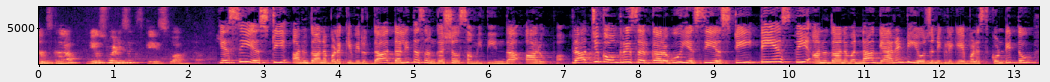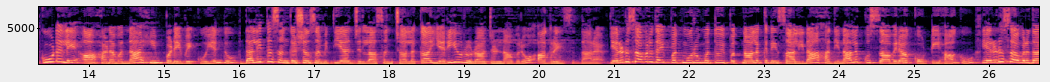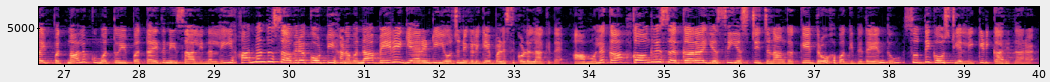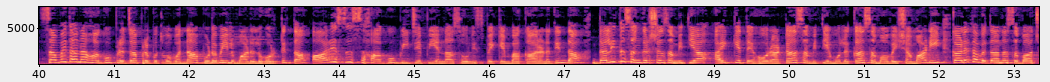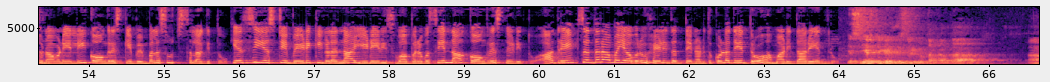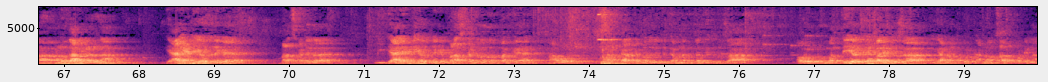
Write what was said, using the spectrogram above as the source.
ನಮಸ್ಕಾರ news twenty ಸ್ವಾಗತ. SC ST ಅನುದಾನ ಬಳಕೆ ವಿರುದ್ಧ ದಲಿತ ಸಂಘರ್ಷ ಸಮಿತಿಯಿಂದ ಆರೋಪ. ರಾಜ್ಯ ಕಾಂಗ್ರೆಸ್ ಸರ್ಕಾರವು ಎಸ್ಸಿ ಎಸ್ಟಿ, ಟಿಎಸ್ಪಿ ಅನುದಾನವನ್ನ ಗ್ಯಾರಂಟಿ ಯೋಜನೆಗಳಿಗೆ ಬಳಸಿಕೊಂಡಿದ್ದು, ಕೂಡಲೇ ಆ ಹಣವನ್ನ ಹಿಂಪಡೆಯಬೇಕು ಎಂದು ದಲಿತ ಸಂಘರ್ಷ ಸಮಿತಿಯ ಜಿಲ್ಲಾ ಸಂಚಾಲಕ ಯರಿಯೂರು ರಾಜಣ್ಣ ಅವರು ಆಗ್ರಹಿಸಿದ್ದಾರೆ. ಎರಡು ಸಾವಿರದ ಇಪ್ಪತ್ಮೂರು ಮತ್ತು ಇಪ್ಪತ್ನಾಲ್ಕನೇ ಸಾಲಿನ ಹದಿನಾಲ್ಕು ಸಾವಿರ ಕೋಟಿ ಹಾಗೂ ಎರಡು ಸಾವಿರದ ಇಪ್ಪತ್ನಾಲ್ಕು ಮತ್ತು ಇಪ್ಪತ್ತೈದನೇ ಸಾಲಿನಲ್ಲಿ ಹನ್ನೊಂದು ಸಾವಿರ ಕೋಟಿ ಹಣವನ್ನ ಬೇರೆ ಗ್ಯಾರಂಟಿ ಯೋಜನೆಗಳಿಗೆ ಬಳಸಿಕೊಳ್ಳಲಾಗಿದೆ. ಆ ಮೂಲಕ ಕಾಂಗ್ರೆಸ್ ಸರ್ಕಾರ ಎಸ್ಸಿ, ಎಸ್ಟಿ ಜನಾಂಗಕ್ಕೆ ದ್ರೋಹವಾಗಿದ್ದಿದೆ ಎಂದು ಸುದ್ದಿಗೋಷ್ಠಿಯಲ್ಲಿ ಕಿಡಿಕಾರಿದ್ದಾರೆ. ಸಂವಿಧಾನ ಹಾಗೂ ಪ್ರಜಾಪ್ರಭುತ್ವವನ್ನ ಬುಡಮೇಲು ಮಾಡಲು ಹೊರಟಿದ್ದ ಆರ್ಎಸ್ಎಸ್ ಹಾಗೂ ಬಿಜೆಪಿಯನ್ನ ಸೋಲಿಸಬೇಕೆಂಬ ಕಾರಣದಿಂದ ದಲಿತ ಸಂಘರ್ಷ ಸಮಿತಿಯ ಐಕ್ಯತೆ ಹೋರಾಟ ಸಮಿತಿಯ ಮೂಲಕ ಸಮಾವೇಶ ಮಾಡಿ ಕಳೆದ ವಿಧಾನಸಭಾ ಚುನಾವಣೆಯಲ್ಲಿ ಕಾಂಗ್ರೆಸ್ಗೆ ಬೆಂಬಲ ಸೂಚಿಸಲಾಗಿತ್ತು. ಎಸ್ಸಿ, ಎಸ್ಟಿ ಬೇಡಿಕೆಗಳನ್ನ ಈಡೇರಿಸುವ ಭರವಸೆಯನ್ನ ಕಾಂಗ್ರೆಸ್ ನೀಡಿತ್ತು ಆದರೆ ಸಿದ್ದರಾಮಯ್ಯ ಅವರು ಹೇಳಿದಂತೆ ನಡೆದುಕೊಳ್ಳದೆ ದ್ರೋಹ ಮಾಡಿದ್ದಾರೆ ಎಂದರು. ಎಸ್ ಸಿ ಎಸ್ ಟಿಗೆ ಮೀಸಲಿಟ್ಟಿರ್ತಕ್ಕಂಥ ಅನುದಾನಗಳನ್ನ ಗ್ಯಾರಂಟಿ ಯೋಜನೆಗೆ ಬಳಸ್ಕೊಂಡಿದ್ದಾರೆ. ಈ ಗ್ಯಾರಂಟಿ ಯೋಜನೆಗೆ ಬಳಸ್ಕೊಂಡಿರೋದ್ರ ಬಗ್ಗೆ ನಾವು ಸರ್ಕಾರಕ್ಕೆ ಮೊದಲಿದ್ದು ಗಮನಕ್ಕೆ ತಂದಿದ್ರು ಸಹ, ಅವರು ಮತ್ತೆ ಎರಡನೇ ಬಾರಿಗೂ ಸಹ ಈಗ ಹನ್ನೊಂದು ಕೋಟಿ, ಹನ್ನೊಂದು ಸಾವಿರ ಕೋಟಿನ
